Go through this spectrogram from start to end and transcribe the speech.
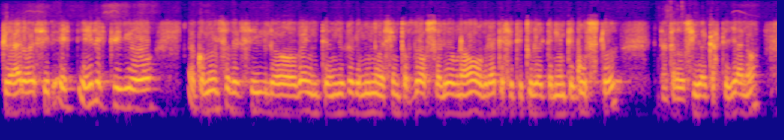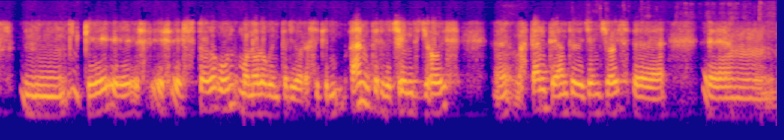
Claro, es decir, él escribió a comienzos del siglo XX, yo creo que en 1902 salió una obra que se titula El Teniente Gusto, está traducido al castellano, mm, que es, es, todo un monólogo interior. Así que antes de James Joyce, eh, bastante antes de James Joyce, eh, em,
